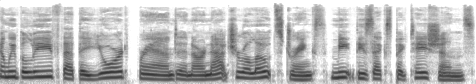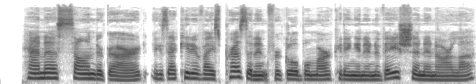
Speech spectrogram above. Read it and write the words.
and we believe that the Jord brand and our natural oats drinks meet these expectations. Hannah Sondergaard, Executive Vice President for Global Marketing and Innovation in Arla,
